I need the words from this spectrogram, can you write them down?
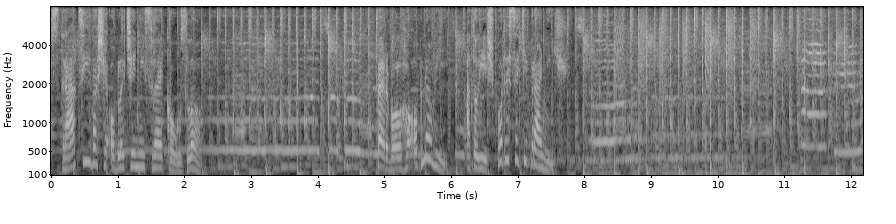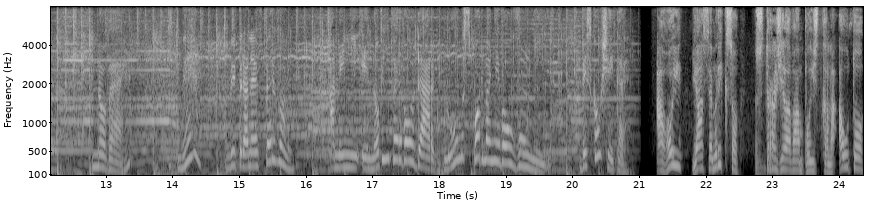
Ztrácí vaše oblečení své kouzlo? Pervol ho obnoví, a to již po deseti praních. Nové? Ne, vyprané v Pervolu. A nyní i nový Pervol Dark Bloom s podmanivou vůní. Vyzkoušejte. Ahoj, já jsem Rixo. Zdražila vám pojistka na auto?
